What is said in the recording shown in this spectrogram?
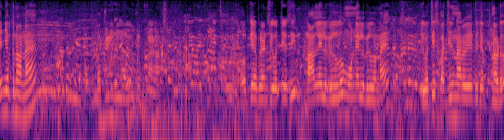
ఏం చెప్తున్నావు అన్నా? ఓకే ఫ్రెండ్స్ ఇవి వచ్చేసి నాలుగు నెలల బిల్లు మూడు నెలల బిల్లు ఉన్నాయి. ఇవి వచ్చేసి పద్దెనిమిదిన్నర అయితే చెప్తున్నాడు.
